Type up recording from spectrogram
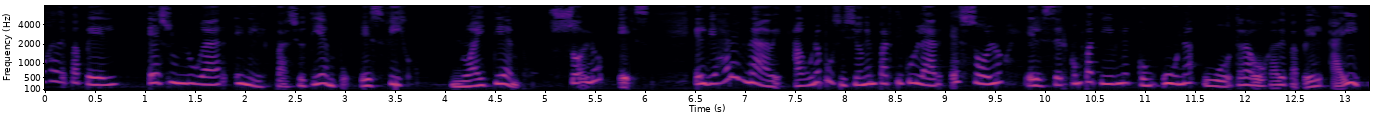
hoja de papel es un lugar en el espacio-tiempo, es fijo, no hay tiempo, solo es. El viajar en nave a una posición en particular es solo el ser compatible con una u otra hoja de papel ahí.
